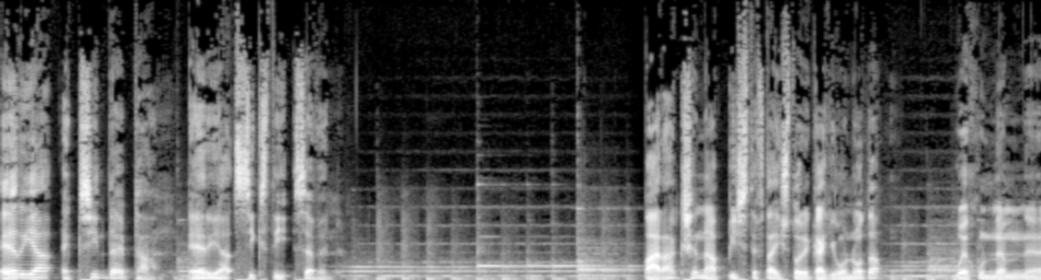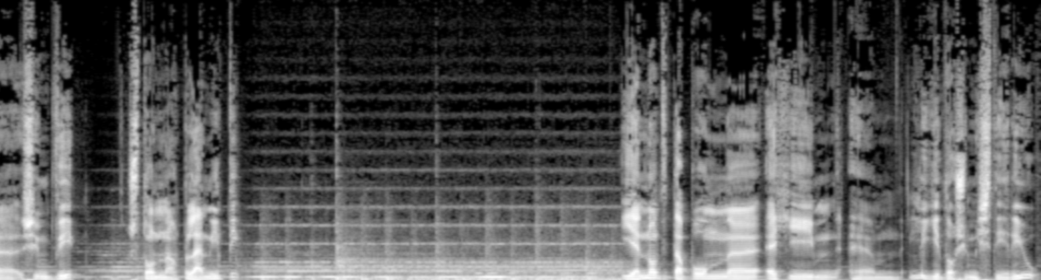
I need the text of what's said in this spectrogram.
Area 67, Area 67. Παράξενα απίστευτα ιστορικά γεγονότα που έχουν ε, συμβεί στον πλανήτη. Η ενότητα που ε, έχει ε, λίγη δόση μυστηρίου.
